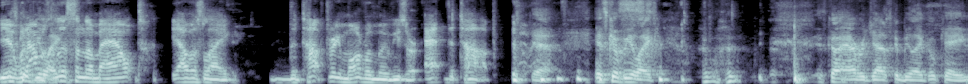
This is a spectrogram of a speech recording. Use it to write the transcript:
yeah, when I was like- listening them out, I was like, the top three Marvel movies are at the top. yeah, it's gonna be like it's gonna average out. It's gonna be like, okay,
